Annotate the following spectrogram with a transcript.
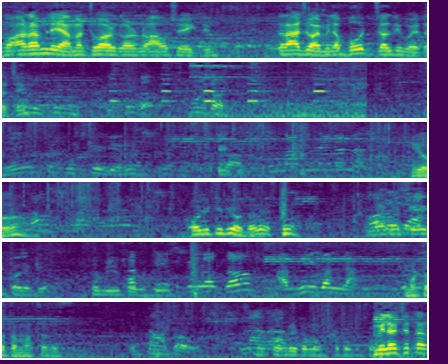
म आरामले यहाँमा टुर गर्नु आउँछु एक दिन। तर आज हामीलाई बहुत जल्दी भएर चाहिँ यो हो क्वालिटी भी होता है ना इसमें छत्तीस बिलोक दो अभी गल्ला मोटो टमाटर चाहिँ तर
